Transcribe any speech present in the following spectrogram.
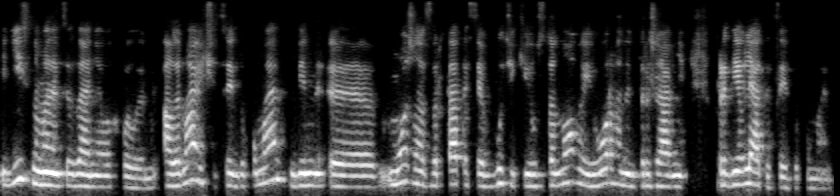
І дійсно мене це зайняло хвилину. Але маючи цей документ, він е, можна звертатися в будь-які установи і органи державні, пред'являти цей документ.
